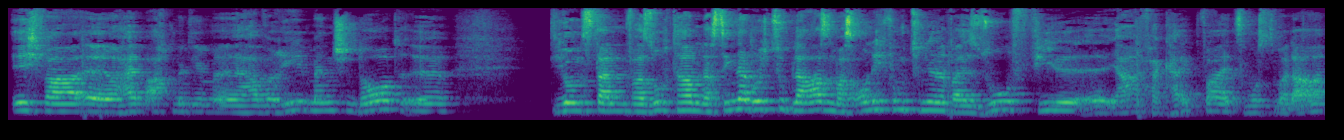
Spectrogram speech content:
Ich war äh, halb acht mit dem äh, Havarie-Menschen dort, äh, die uns dann versucht haben, das Ding da durchzublasen, was auch nicht funktioniert hat, weil so viel äh, ja, verkalkt war. Jetzt mussten wir da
